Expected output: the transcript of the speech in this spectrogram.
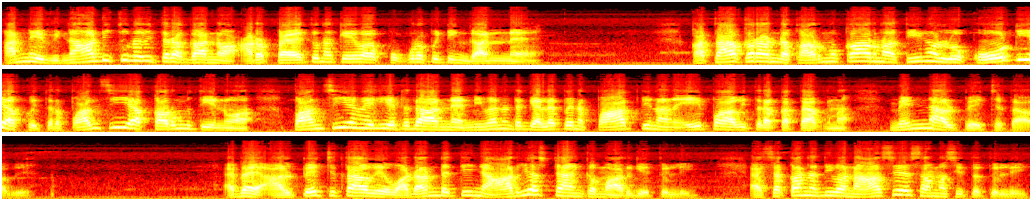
අන්නේ විනාඩි 3 විතර ගන්නවා. අර පැය 3ක ඒවා පුකුර පිටින් ගන්නෑ. කතා කරන්න කරුණු කාරණා තියෙනවා. කෝටියක් විතර 500ක් කරුණු තියෙනවා. 500 එළියට දාන්නේ නිවනට ගැලපෙන පාත් වෙනා ඒ පා විතර කතා කරන මෙන්න අල්පේච්ඡතාවය. හැබැයි අල්පේච්ඡතාවයේ වඩන්න තියෙන ආර්ය ශ්‍රාංක මාර්ගය තුලින්. ඇසකන දිව නාසය සමසිත තුලින්.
